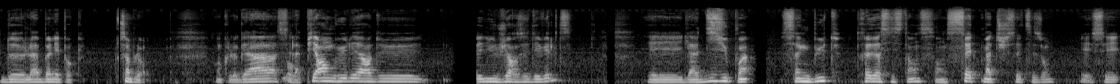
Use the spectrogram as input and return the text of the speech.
de la belle époque, tout simplement. Donc le gars, c'est Bon. la pierre angulaire du, des New Jersey Devils. Et il a 18 points, 5 buts, 13 assistances en 7 matchs cette saison. Et c'est,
